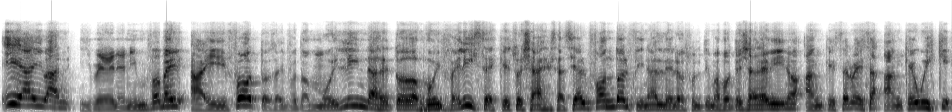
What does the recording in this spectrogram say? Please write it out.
Y ahí van y ven en Infomail, hay fotos, hay fotos muy lindas de todos muy felices, que eso ya es hacia el fondo, al final de las últimas botellas de vino, aunque cerveza, aunque whisky,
